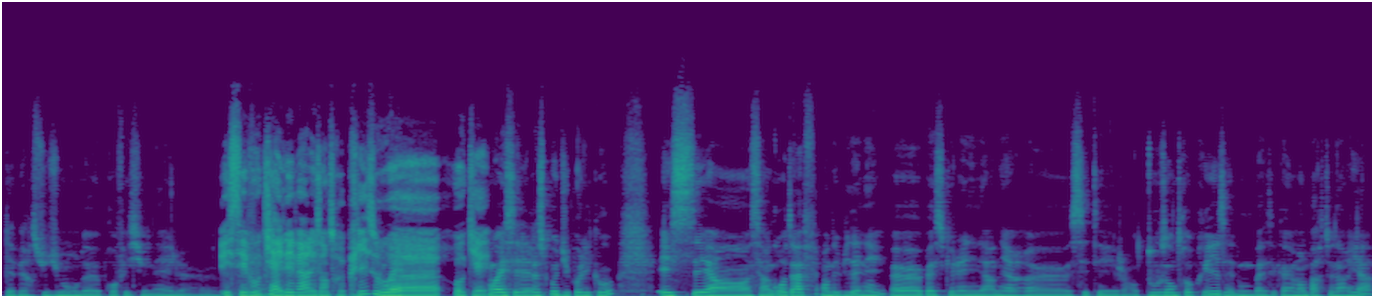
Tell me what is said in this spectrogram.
petit aperçu du monde euh, professionnel. euh. Et c'est vous qui allez vers les entreprises ou Ouais. Ok. Ouais, c'est les respos du pôle éco. Et c'est un, un gros taf en début d'année, parce que l'année dernière, c'était genre 12 entreprises, et donc bah, c'est quand même un partenariat.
